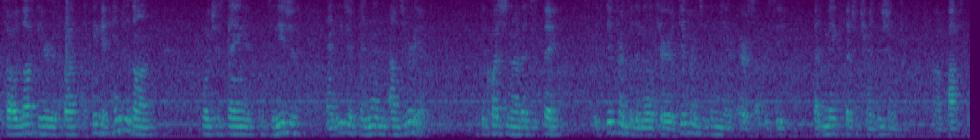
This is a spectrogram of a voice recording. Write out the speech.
So I would love to hear your thoughts. I think it hinges on what you're saying in in Tunisia and Egypt and then Algeria. The question of, as you say, the difference of the military, or difference within the aristocracy that makes such a transition uh, possible.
